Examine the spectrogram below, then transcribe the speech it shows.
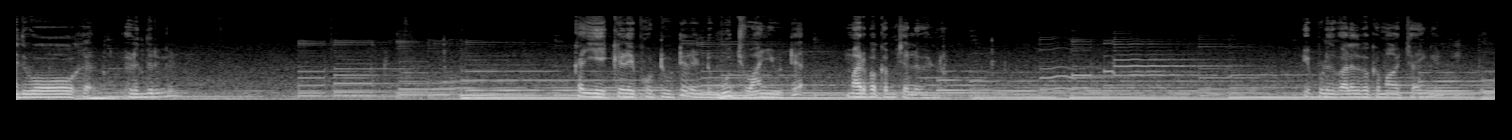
மெதுவாக எழுந்திருங்கள். கையை கீழே போட்டுவிட்டு ரெண்டு மூச்சு வாங்கிவிட்டு மறுபக்கம் செல்ல வேண்டும். இப்பொழுது வலது பக்கமாக சாய்ங்கள்.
